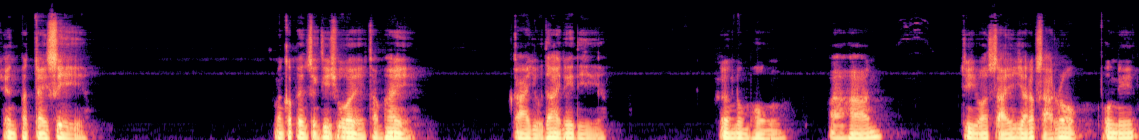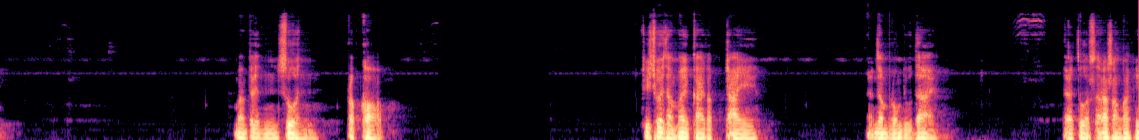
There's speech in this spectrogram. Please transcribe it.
เช่นปัจจัยสี่มันก็เป็นสิ่งที่ช่วยทำให้กายอยู่ได้ด้วยดี เครื่องนุ่มหง อาหาร ที่อยู่อาศัยยารักษาโรค พวกนี้ มันเป็นส่วน ประกอบ ที่ช่วยทำให้กายกับใจดำรงอยู่ได้ แต่ตัวสาระสำคัญจ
